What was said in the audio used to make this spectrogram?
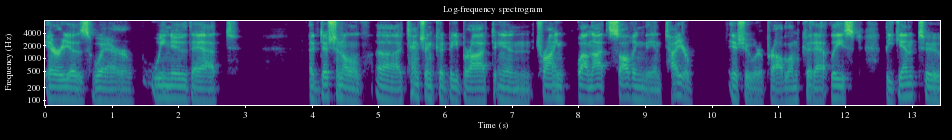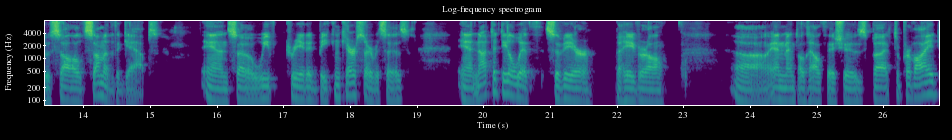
areas where we knew that additional uh, attention could be brought in trying, while not solving the entire issue or problem, could at least begin to solve some of the gaps. And so we've created Beacon Care Services, and not to deal with severe behavioral uh, and mental health issues, but to provide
